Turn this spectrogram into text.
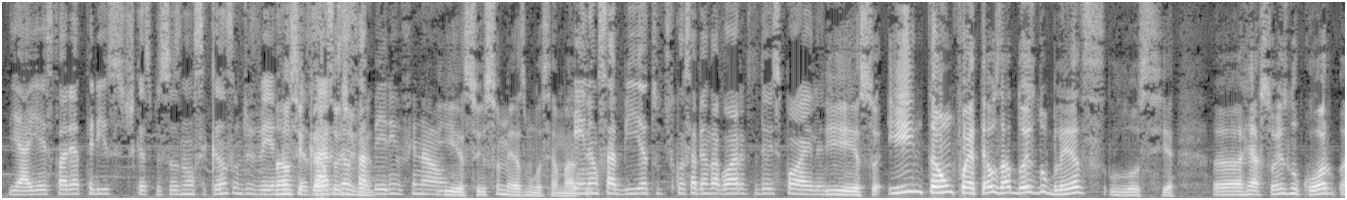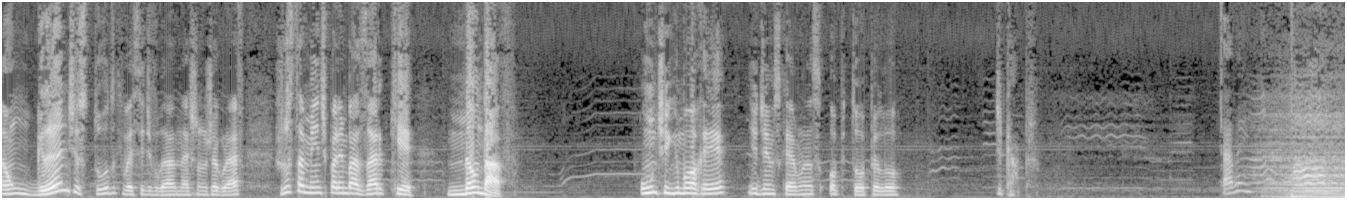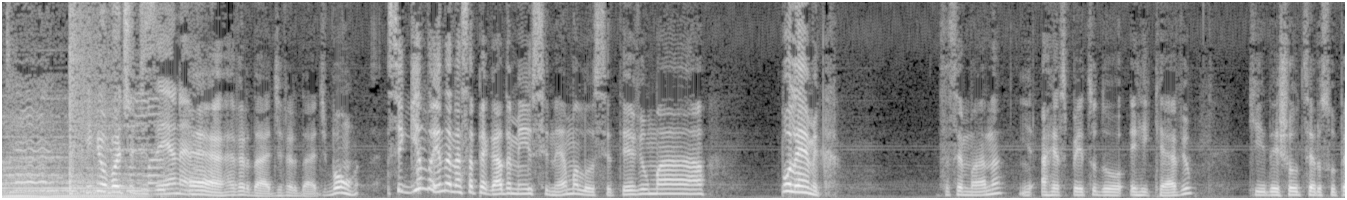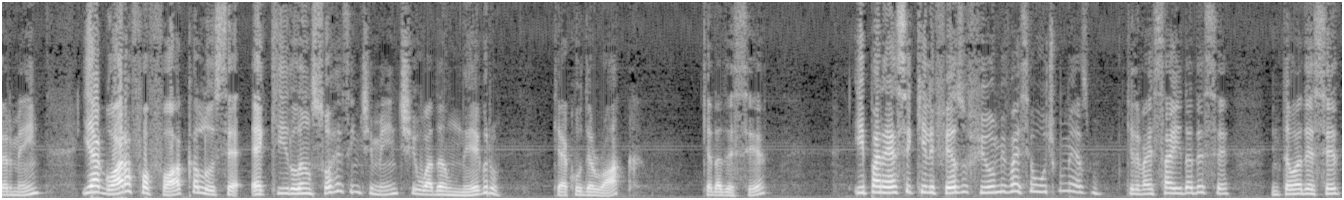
E aí a história é triste, que as pessoas não se cansam de ver, Não se apesar cansam de já de ver. saberem o final. Isso, isso mesmo, Lucia Matos. Quem não sabia, tu ficou sabendo agora que tu deu spoiler. Isso. E então foi até usar dois dublês, Lúcia. Ah, reações no corpo. É um grande estudo que vai ser divulgado na National Geographic, justamente para embasar que não dava. Um tinha que morrer e o James Cameron optou pelo DiCaprio. Tá bem. O que, que eu vou te dizer, né? É, é verdade, é verdade. Bom, seguindo ainda nessa pegada meio cinema, Lúcia, teve uma polêmica essa semana a respeito do Henry Cavill, que deixou de ser o Superman. E agora a fofoca, Lúcia, é que lançou recentemente o Adão Negro, que é com o The Rock, que é da DC. E parece que ele fez o filme e vai ser o último mesmo. Que ele vai sair da DC. Então a DC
